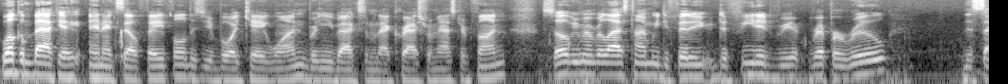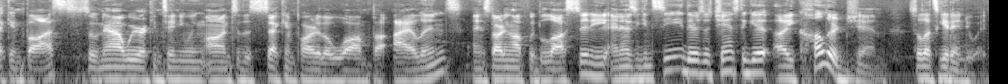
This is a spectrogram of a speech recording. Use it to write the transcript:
Welcome back, NXL Faithful. This is your boy K1, bringing you back some of that Crash Remastered fun. So, if you remember last time we defeated, defeated Ripperoo, the second boss. So now we are continuing on to the second part of the Wumpa Islands, and starting off with Lost City. And as you can see, there's a chance to get a colored gem. So let's get into it.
